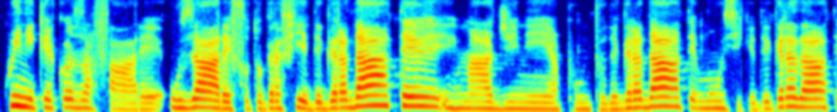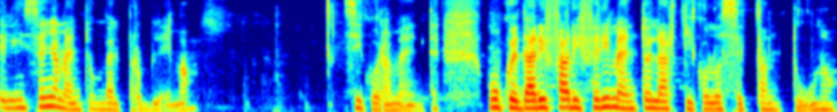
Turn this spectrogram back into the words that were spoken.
Quindi che cosa fare? Usare fotografie degradate, immagini appunto degradate, musiche degradate, l'insegnamento è un bel problema sicuramente. Comunque da rifare riferimento è l'articolo 71.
